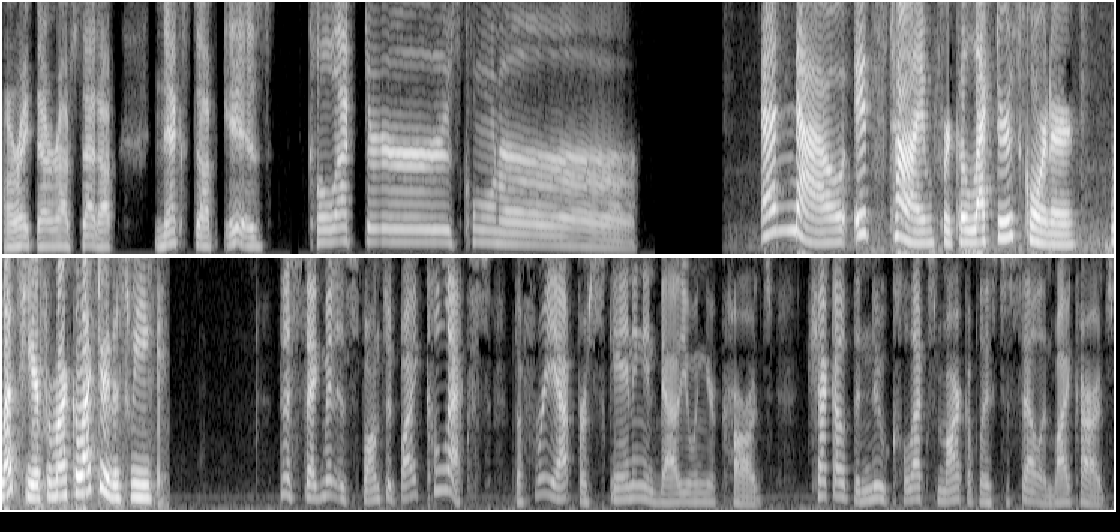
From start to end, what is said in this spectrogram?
All right, that wraps that up. Next up is Collector's Corner. And now it's time for Collector's Corner. Let's hear from our collector this week. This segment is sponsored by CollX, the free app for scanning and valuing your cards. Check out the new CollX marketplace to sell and buy cards.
